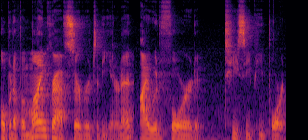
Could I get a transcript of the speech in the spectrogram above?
open up a Minecraft server to the internet, I would forward TCP port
